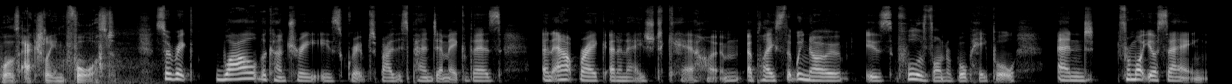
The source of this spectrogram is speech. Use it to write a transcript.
was actually enforced. So, Rick, while the country is gripped by this pandemic, there's an outbreak at an aged care home, a place that we know is full of vulnerable people. And from what you're saying,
